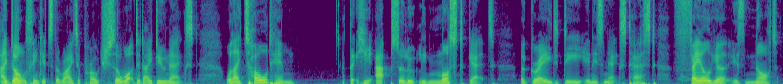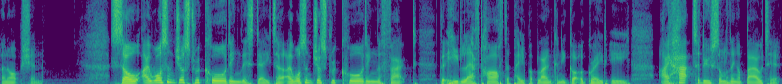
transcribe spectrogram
I don't think it's the right approach. So, what did I do next? Well, I told him that he absolutely must get a grade D in his next test. Failure is not an option. So I wasn't just recording this data, I wasn't just recording the fact that he left half the paper blank and he got a grade E. I had to do something about it.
